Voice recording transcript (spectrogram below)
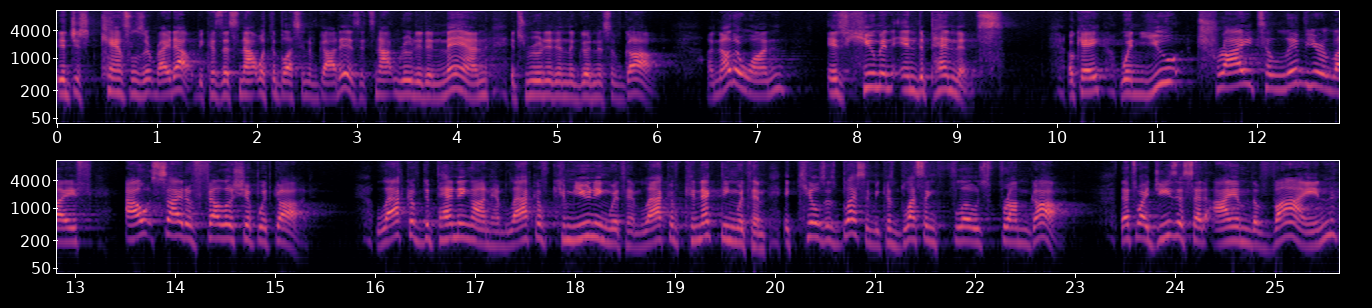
It just cancels it right out because that's not what the blessing of God is. It's not rooted in man, it's rooted in the goodness of God. Another one is human independence okay? When you try to live your life outside of fellowship with God, lack of depending on Him, lack of communing with Him, lack of connecting with Him, it kills His blessing because blessing flows from God. That's why Jesus said, I am the vine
